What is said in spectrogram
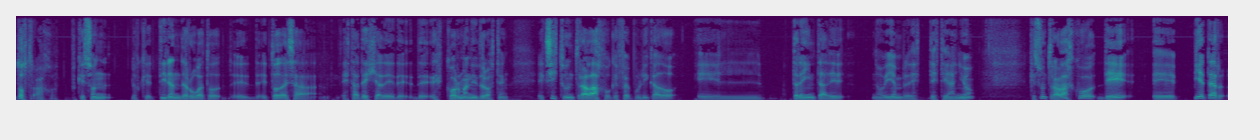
dos trabajos, que son los que tiran de to- de, de toda esa estrategia de, de, de Corman y Drosten. Existe un trabajo que fue publicado el 30 de noviembre de, este año, que es un trabajo de eh, Pieter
